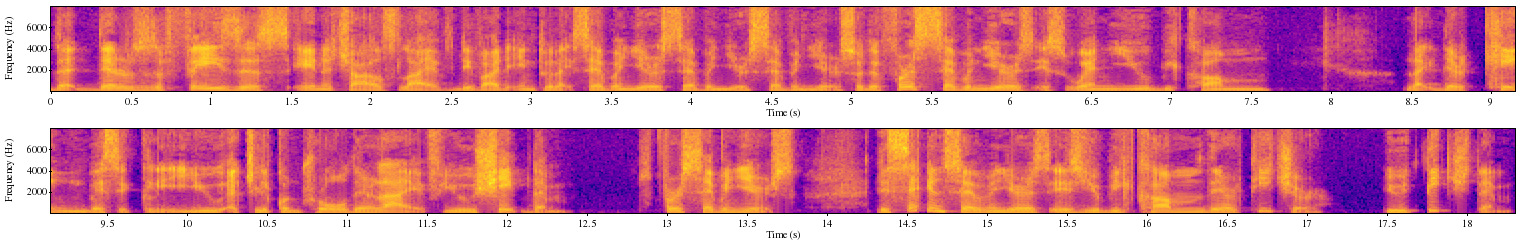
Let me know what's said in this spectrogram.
that there's a phases in a child's life divided into like seven years, seven years, seven years. So the first seven years is when you become like their king, basically. You actually control their life, you shape them. First seven years. The second seven years is you become their teacher you teach them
